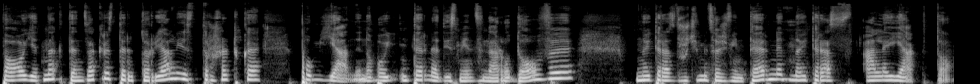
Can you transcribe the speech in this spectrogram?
to jednak ten zakres terytorialny jest troszeczkę pomijany, no bo internet jest międzynarodowy, no i teraz wrzucimy coś w internet, no i teraz, ale jak to?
